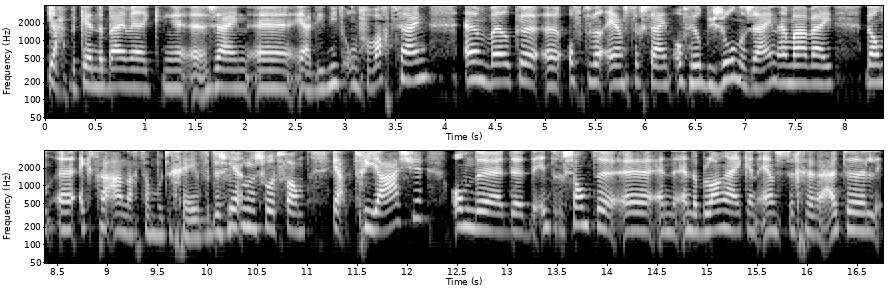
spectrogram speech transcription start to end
ja, bekende bijwerkingen zijn ja, die niet onverwacht zijn. En welke oftewel ernstig zijn of heel bijzonder zijn. En waar wij dan uh, extra aandacht aan moeten geven. Dus we ja. doen een soort van ja, triage om de, de, de interessante uh, en, de, en de belangrijke en ernstige uit te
